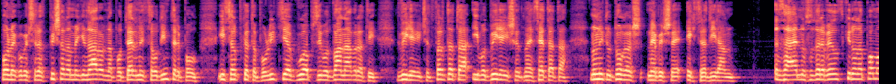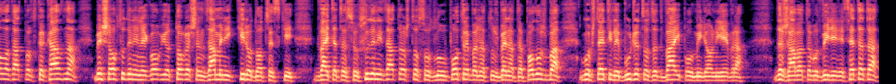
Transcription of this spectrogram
По него беше распишана меѓународна потерница од Интерпол и српската полиција го апси во два наврати 2004-та и во 2016-та, но ниту тогаш не беше екстрадиран. Заедно со Древелски, но на помала затворска казна, беше осуден и неговиот тогашен заменик Киро Доцески. Двајтата се осудени затоа што со злоупотреба на службената положба го штетиле буџетот за 2,5 милиони евра. Државата во 2010-та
